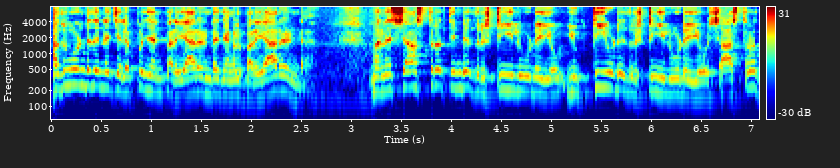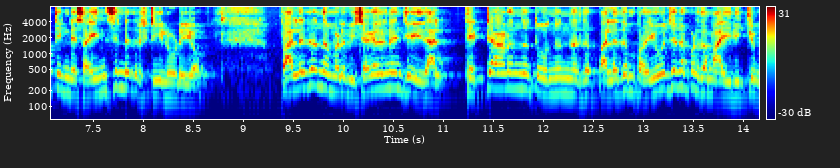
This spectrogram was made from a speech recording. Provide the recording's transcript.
അതുകൊണ്ട് തന്നെ ചിലപ്പോൾ ഞാൻ പറയാറുണ്ട് ഞങ്ങൾ പറയാറുണ്ട് മനഃശാസ്ത്രത്തിന്റെ ദൃഷ്ടിയിലൂടെയോ യുക്തിയുടെ ദൃഷ്ടിയിലൂടെയോ ശാസ്ത്രത്തിന്റെ സയൻസിന്റെ ദൃഷ്ടിയിലൂടെയോ പലതും നമ്മൾ വിശകലനം ചെയ്താൽ തെറ്റാണെന്ന് തോന്നുന്നത് പലതും പ്രയോജനപ്രദമായിരിക്കും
